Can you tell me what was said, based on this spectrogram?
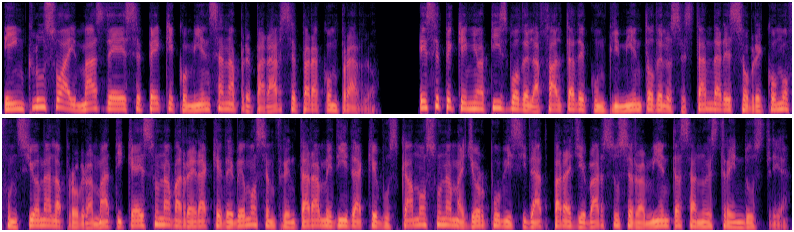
e incluso hay más DSP que comienzan a prepararse para comprarlo. Ese pequeño atisbo de la falta de cumplimiento de los estándares sobre cómo funciona la programática es una barrera que debemos enfrentar a medida que buscamos una mayor publicidad para llevar sus herramientas a nuestra industria.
